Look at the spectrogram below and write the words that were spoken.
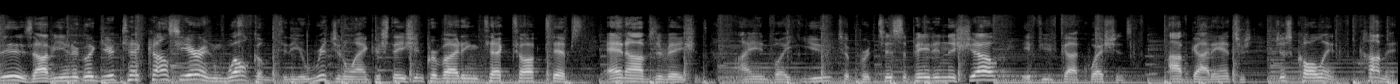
is Avi Uniglick, your tech concierge, and welcome to the original anchor station providing tech talk tips and observations. I invite you to participate in the show. If you've got questions, I've got answers. Just call in, comment.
